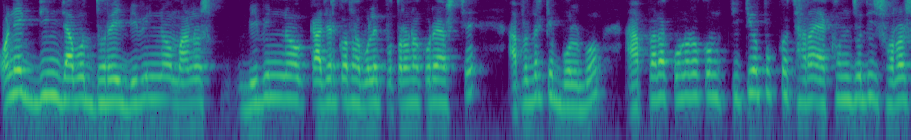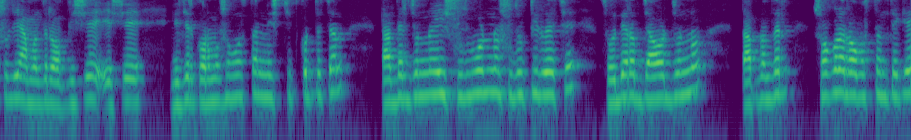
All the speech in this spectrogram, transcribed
অনেক দিন যাবৎ ধরেই বিভিন্ন মানুষ বিভিন্ন কাজের কথা বলে প্রতারণা করে আসছে। আপনাদেরকে বলব, আপনারা কোনো রকম তৃতীয় পক্ষ ছাড়া এখন যদি সরাসরি আমাদের অফিসে এসে নিজের কর্মসংস্থান নিশ্চিত করতে চান, তাদের জন্য এই সুবর্ণ সুযোগটি রয়েছে সৌদি আরব যাওয়ার জন্য। তা আপনাদের সকলের অবস্থান থেকে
